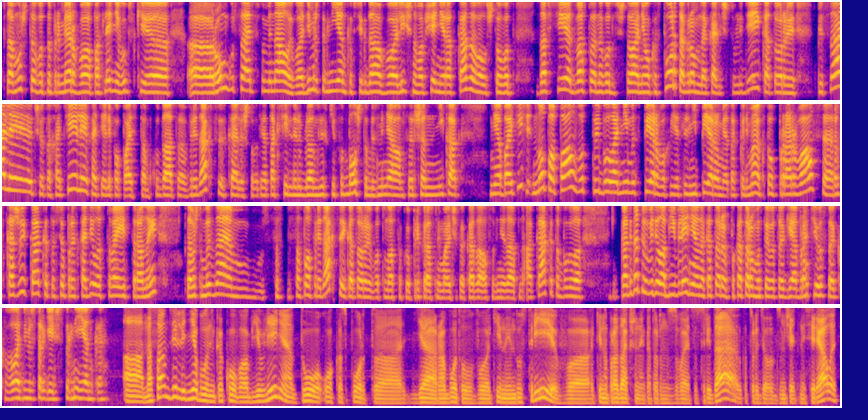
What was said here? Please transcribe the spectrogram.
потому что вот, например, в последнем выпуске э, Ром Гудсайд вспоминал, и Владимир Стагниенко всегда в личном общении рассказывал, что вот за все два с половиной года существования Око Спорт огромное количество людей, которые писали, что-то хотели, хотели попасть там куда-то в редакцию, сказали, что вот я так сильно люблю английский футбол, что без меня вам совершенно никак не обойтись, но попал, вот ты был одним из первых, если не первым, я так понимаю, кто прорвался. Расскажи, как это все происходило с твоей стороны, потому что мы знаем со, со слов редакции, который вот у нас такой прекрасный мальчик оказался внезапно, а как это было, когда ты увидел объявление, на которое, по которому ты в итоге обратился к Владимиру Сергеевичу Сагниенко? А, на самом деле не было никакого объявления. До ОКО Спорт а, я работал в киноиндустрии, в кинопродакшене, который называется «Среда», который делает замечательные сериалы.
